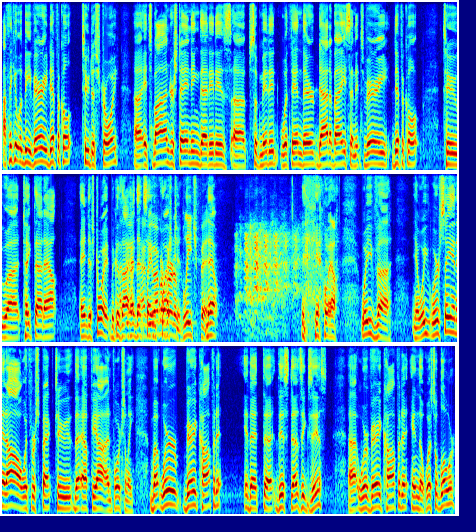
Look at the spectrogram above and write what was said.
I think it would be very difficult to destroy. Uh, it's my understanding that it is uh, submitted within their database, and it's very difficult to uh, take that out and destroy it because have I had that same question. Have you ever heard of BleachBit? Now, yeah, well, we've. Uh, you know, we, we're seeing it all with respect to the FBI, unfortunately. But we're very confident that uh, this does exist. Uh, we're very confident in the whistleblower.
